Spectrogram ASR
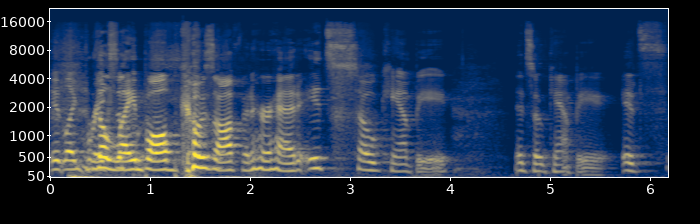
it like breaks The light bulb goes off in her head. It's so campy. It's so campy. It's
